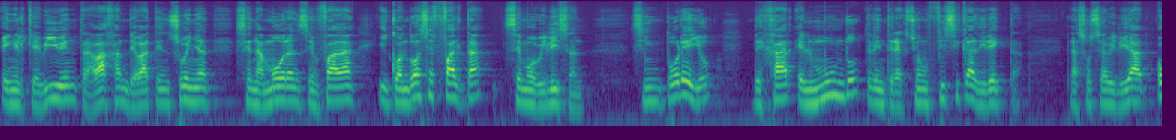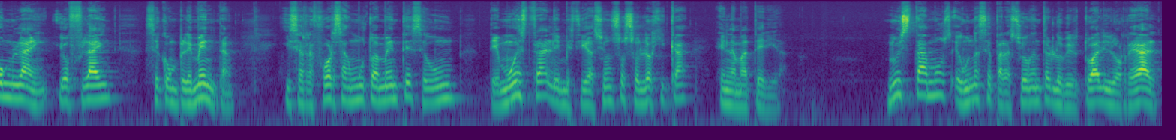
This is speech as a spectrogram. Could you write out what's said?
en el que viven, trabajan, debaten, sueñan, se enamoran, se enfadan y cuando hace falta se movilizan, sin por ello dejar el mundo de la interacción física directa. La sociabilidad online y offline se complementan y se refuerzan mutuamente según demuestra la investigación sociológica en la materia. No estamos en una separación entre lo virtual y lo real,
